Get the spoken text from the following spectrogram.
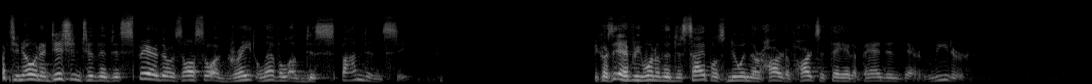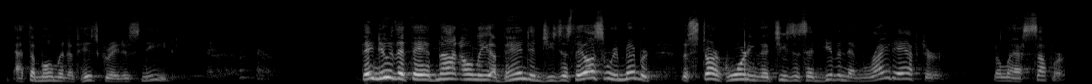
But you know, in addition to the despair, there was also a great level of despondency. Because every one of the disciples knew in their heart of hearts that they had abandoned their leader at the moment of his greatest need. They knew that they had not only abandoned Jesus, they also remembered the stark warning that Jesus had given them right after the Last Supper.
